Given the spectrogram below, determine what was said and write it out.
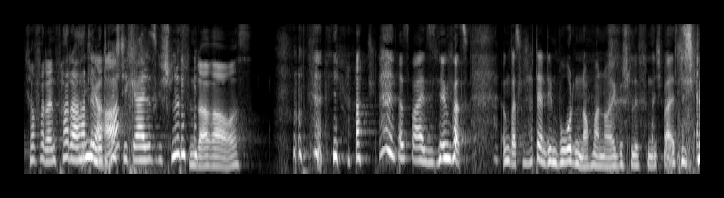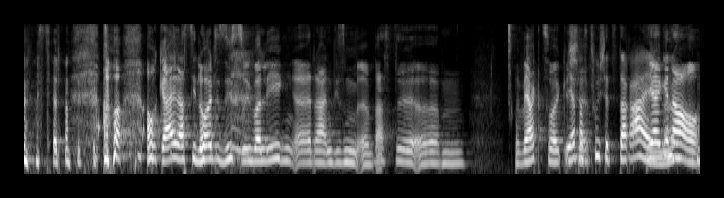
Ich hoffe, dein Vater hat Ja. was richtig Geiles geschliffen daraus. Ja, das weiß ich. Irgendwas, irgendwas hat er den Boden nochmal neu geschliffen. Ich weiß nicht was der damit Aber auch geil, dass die Leute sich so überlegen, äh, da in diesem äh, Bastel, ähm, Ja, Werkzeuggeschäft. was tue ich jetzt da rein? Ja, ne? genau.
